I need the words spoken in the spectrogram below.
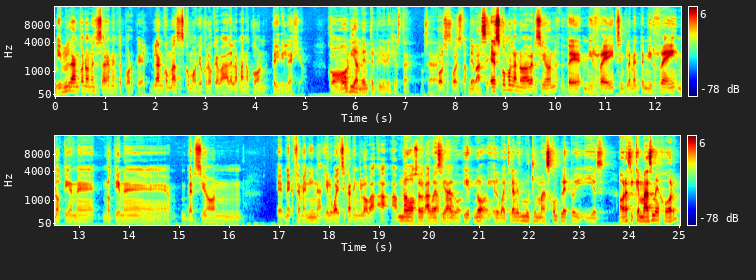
Y blanco no necesariamente por piel. Blanco más es como yo creo que va de la mano con privilegio. Con, Obviamente el privilegio está. O sea, Por es supuesto. De base. Es como la nueva versión de Mi Rey, simplemente Mi Rey no tiene, no tiene versión eh, me- femenina y el White Sican engloba a, a No, pero te voy a decir ¿no? algo. Y, no, el White es mucho más completo y, y es ahora sí que más mejor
